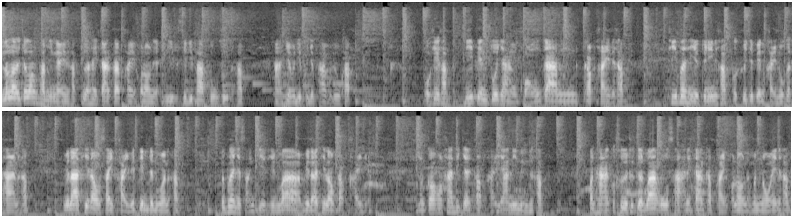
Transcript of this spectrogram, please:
แล้วเราจะต้องทำยังไงนะครับ เพื่อให้การกลับไข่ของเราเนี่ยมีประสิทธิภาพสูงสุดนะครับอ่าเดี๋ยววันนี้ผมจะพามาดูครับ โอเคครับ นี่เป็นตัวอย่างของการกลับไข่นะครับ ที่เพื่อนเห็นอยู่ตัวนี้นะครับก็คือจะเป็นไข่นกกระทานครับ เวลาที่เราใส่ไข่ไม่เต็มจำนวนครับ เพื่อนๆจะสังเกตเห็นว่าเวลาที่เรากลับไข่เนี่ย มันก็ค่อนข้างที่จะกลับไข่ยากนิดนึงนะครับ ปัญหาก็คือถ้าเกิดว่าองศาในการกลับไข่ของเราเนี่ยมันน้อยนะครับ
